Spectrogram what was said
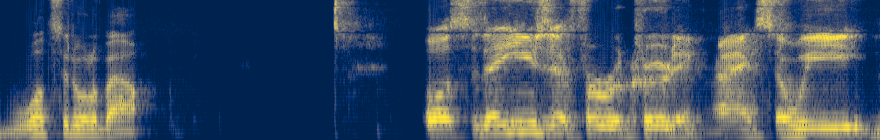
what's it all about? Well, so they use it for recruiting, right? So we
